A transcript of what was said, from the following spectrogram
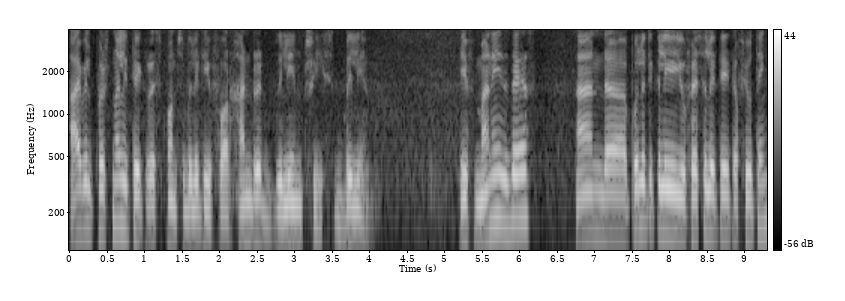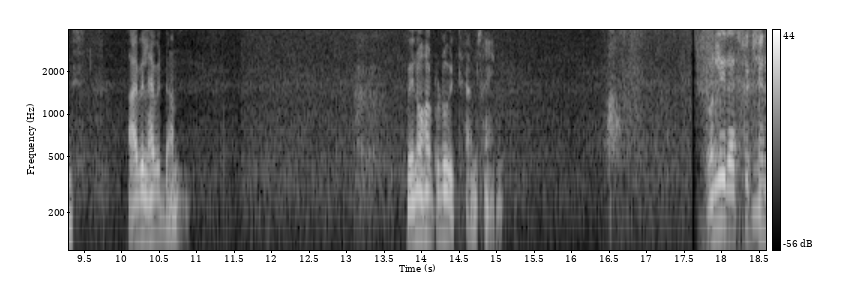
I will personally take responsibility for hundred billion trees, billion. If money is there and uh, politically you facilitate a few things, I will have it done. We know how to do it, I'm saying. Only restriction,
